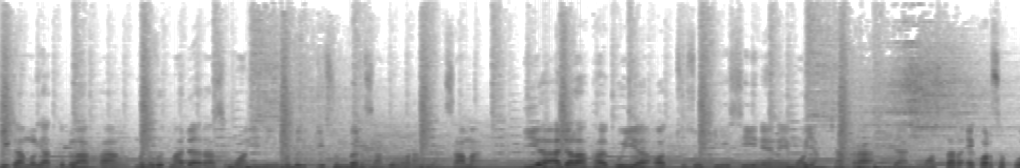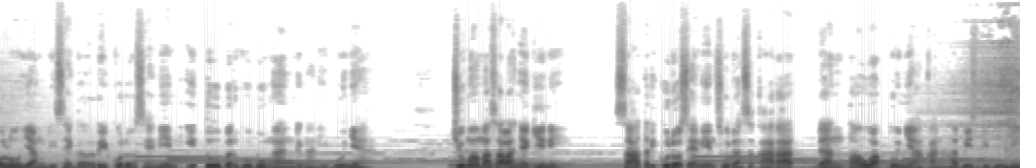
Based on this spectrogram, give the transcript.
jika melihat ke belakang, menurut Madara semua ini memiliki sumber satu orang yang sama, dia adalah Kaguya Otsutsuki si nenek moyang cakra dan monster ekor 10 yang disegel Rikudo Senin itu berhubungan dengan ibunya. Cuma masalahnya gini, saat Rikudo Senin sudah sekarat dan tahu waktunya akan habis di bumi,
